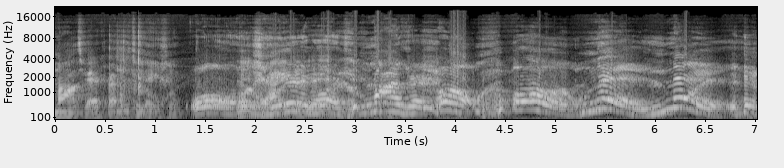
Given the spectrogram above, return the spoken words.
maatwerk bij moeten leveren. Oh, wat Dus heerlijk woord! Maatwerk! Oh, oh, nee, nee!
